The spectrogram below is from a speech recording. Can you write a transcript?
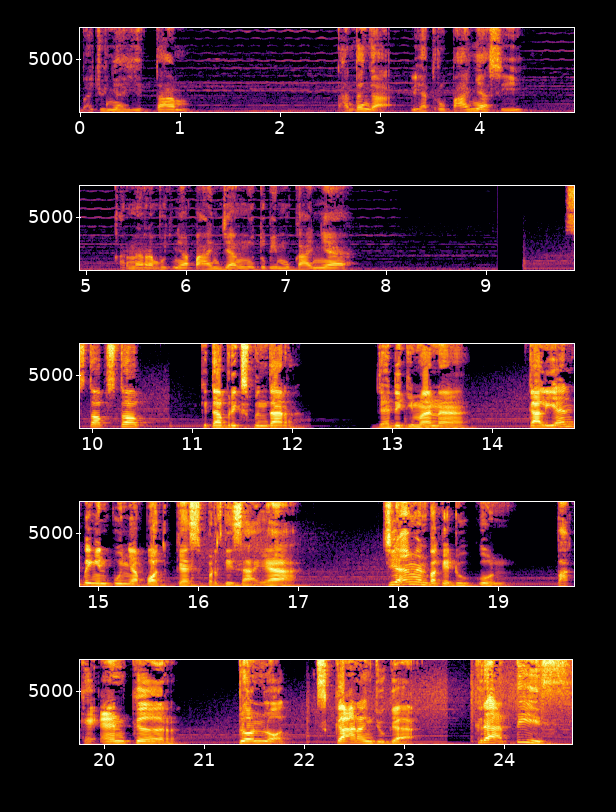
Bajunya hitam. Tante nggak lihat rupanya sih Karena rambutnya panjang nutupi mukanya. Stop stop. Kita break sebentar. Jadi gimana? Kalian pengen punya podcast seperti saya? Jangan pakai dukun Pakai Anchor. Download sekarang juga Gratis.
